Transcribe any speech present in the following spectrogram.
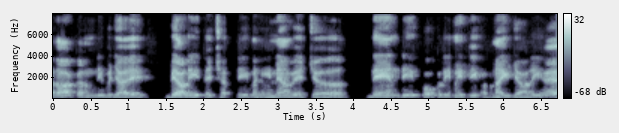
ਅਦਾ ਕਰਨ ਦੀ ਬਜਾਏ 42 ਤੇ 36 ਮਹੀਨਿਆਂ ਵਿੱਚ ਦੇਣ ਦੀ ਖੋਖਲੀ ਨੀਤੀ ਅਪਣਾਈ ਜਾ ਰਹੀ ਹੈ।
